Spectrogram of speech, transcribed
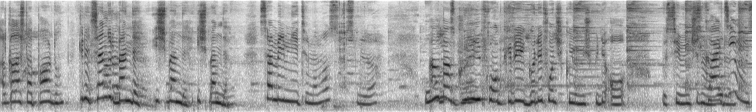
Arkadaşlar pardon. Cüneyt sen dur bende. İş bende. İş bende. Sen benim niyetim olmaz. Bismillah. Bas. grifon, gri, grifon çıkıyormuş bir de. Aa, sevinçli Kartıymış.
